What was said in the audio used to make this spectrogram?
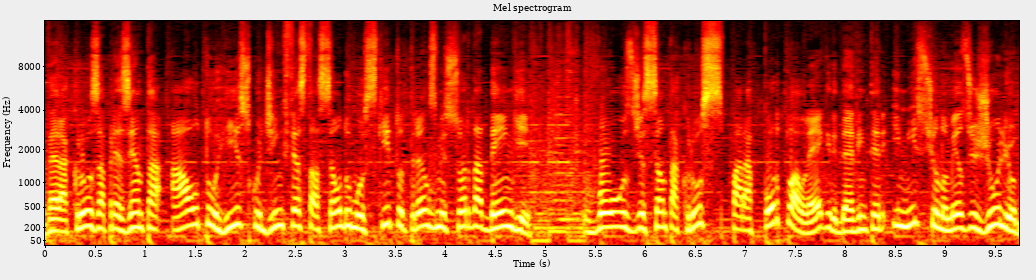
Veracruz apresenta alto risco de infestação do mosquito transmissor da dengue. Voos de Santa Cruz para Porto Alegre devem ter início no mês de julho.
